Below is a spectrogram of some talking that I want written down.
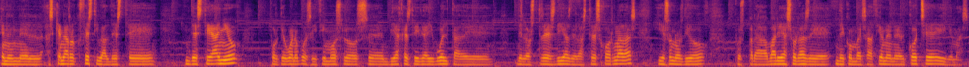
en el Askena Rock Festival de este, de este año, porque bueno, pues hicimos los viajes de ida y vuelta de, de, los tres días, de las tres jornadas, y eso nos dio pues para varias horas de conversación en el coche y demás.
